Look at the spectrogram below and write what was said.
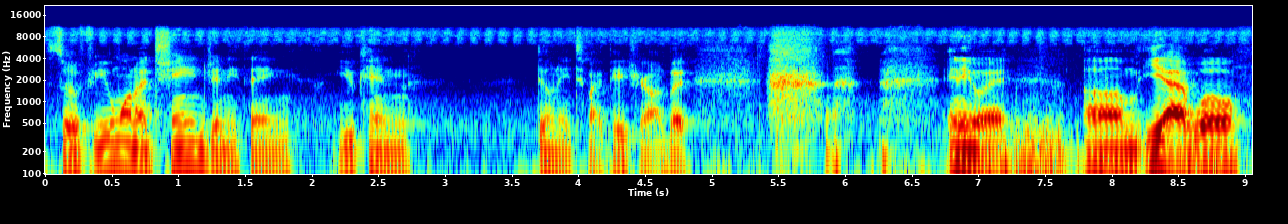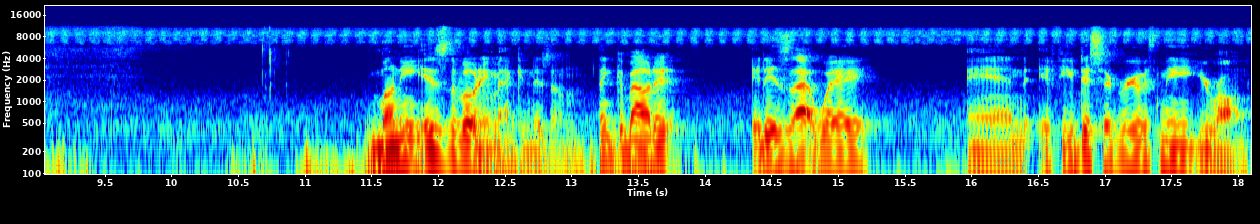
So if you want to change anything, you can donate to my Patreon. But anyway, um, yeah, well, money is the voting mechanism. Think about it. It is that way. And if you disagree with me, you're wrong.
